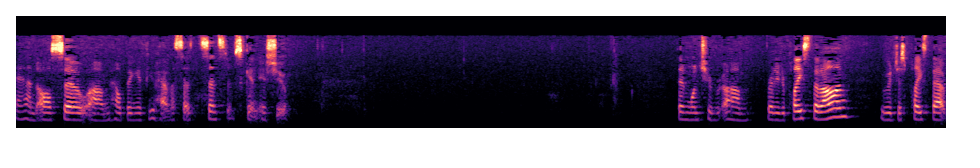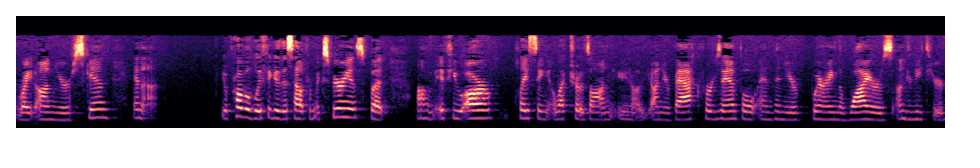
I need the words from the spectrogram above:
and also um, helping if you have a sensitive skin issue. Then once you're um, ready to place that on, you would just place that right on your skin. And uh, you'll probably figure this out from experience, but um, if you are placing electrodes on, you know, on your back, for example, and then you're wearing the wires underneath your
